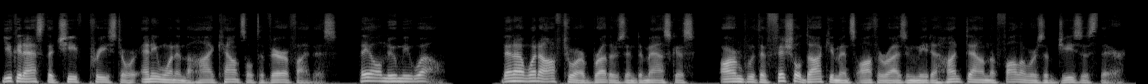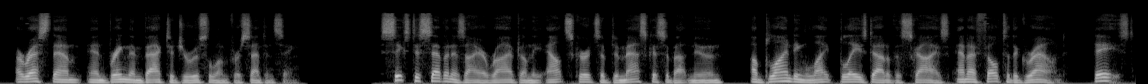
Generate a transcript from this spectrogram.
You can ask the chief priest or anyone in the high council to verify this, they all knew me well. Then I went off to our brothers in Damascus, armed with official documents authorizing me to hunt down the followers of Jesus there, arrest them, and bring them back to Jerusalem for sentencing. 6 to 7 As I arrived on the outskirts of Damascus about noon, a blinding light blazed out of the skies and I fell to the ground, dazed.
